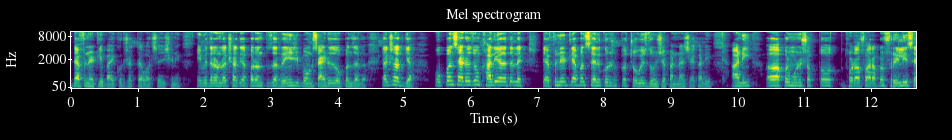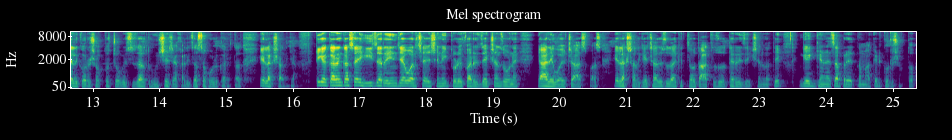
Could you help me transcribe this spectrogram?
डेफिनेटली बाय करू शकता वरच्या दिशेने. हे मित्रांनो लक्षात घ्या परंतु जर रेंज बाउंड साईडवेज ओपन झालं लक्षात घ्या ओपन साईडवर जाऊन खाली आलं तर लक्ष डेफिनेटली आपण सेल करू शकतो चोवीस दोनशे पन्नासच्या खाली. आणि आपण म्हणू शकतो थोडाफार आपण फ्रीली सेल करू शकतो चोवीस हजार दोनशेच्या खाली जसं होल्ड करतात. हे लक्षात घ्या. ठीक आहे कारण कसं आहे ही जर रेंज आहे वरच्या दिशेने थोडेफार रिजेक्शन झोन आहे या लेवलच्या आसपास. हे लक्षात घ्यायच्या आधी सुद्धा घेतलं होतं आता सुद्धा त्या रिजेक्शनला ते गेक घेण्याचा प्रयत्न मार्केट करू शकतो.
